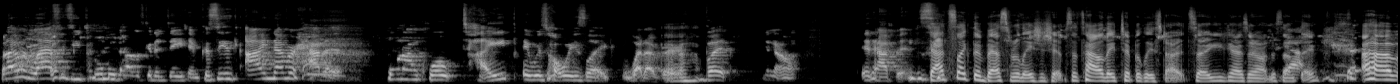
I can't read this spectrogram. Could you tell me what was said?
but I would laugh if you told me that I was going to date him because I never had a quote unquote type. It was always like whatever. Uh, but you know, it happens. That's like the best relationships. That's how they typically start. So you guys are onto something. Yeah. um,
